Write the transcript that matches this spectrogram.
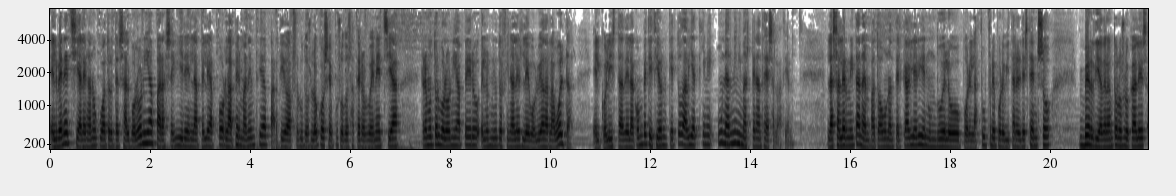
El Venezia le ganó 4-3 al Bolonia para seguir en la pelea por la permanencia, partido absolutos locos, se puso 2-0 el Venezia, remontó el Bolonia, pero en los minutos finales le volvió a dar la vuelta, el colista de la competición que todavía tiene una mínima esperanza de salvación. La Salernitana empató aún ante el Cagliari en un duelo por el azufre por evitar el descenso, Verdi adelantó a los locales,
